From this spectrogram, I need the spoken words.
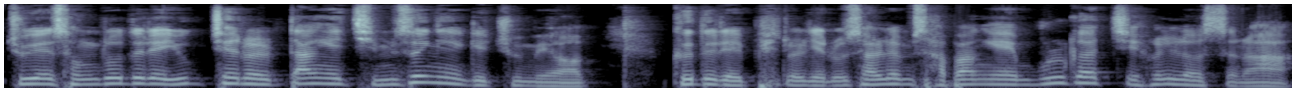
주의 성도들의 육체를 땅의 짐승에게 주며 그들의 피를 예루살렘 사방에 물같이 흘렸으나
